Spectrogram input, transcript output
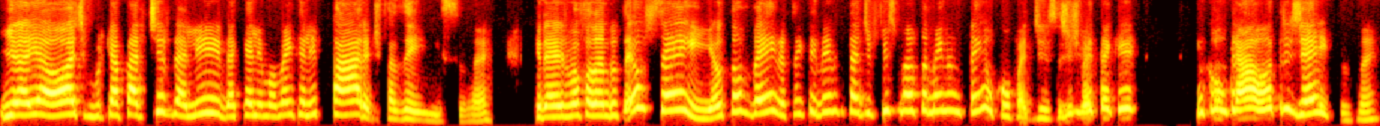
e aí é ótimo, porque a partir dali, daquele momento, ele para de fazer isso, né? Que daí eu vou falando, eu sei, eu tô vendo, eu tô entendendo que tá difícil, mas eu também não tenho culpa disso. A gente vai ter que encontrar outros jeitos, né?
